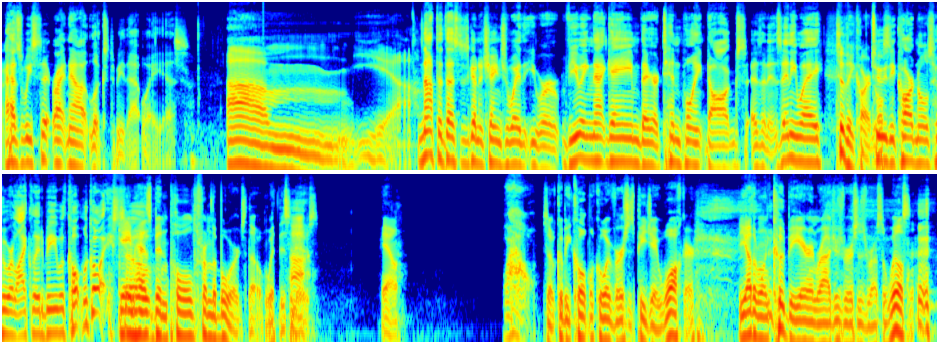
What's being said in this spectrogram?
As we sit right now, it looks to be that way, yes. Um, yeah. Not that this is going to change the way that you were viewing that game. They are 10 point dogs as it is anyway. To the Cardinals. To the Cardinals, who are likely to be with Colt McCoy. Game So- has been pulled from the boards though with this Ah. news. Yeah. Wow. So it could be Colt McCoy versus PJ Walker. The other one could be Aaron Rodgers versus Russell Wilson.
